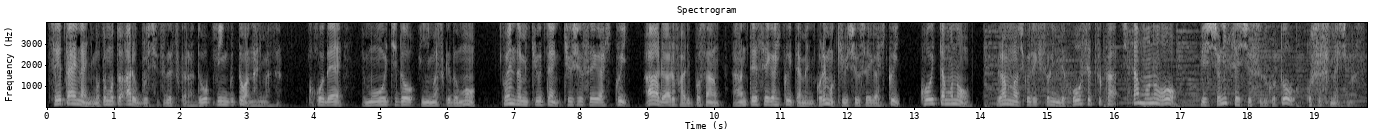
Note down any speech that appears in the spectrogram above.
生体内にもともとある物質ですからドーピングとはなりません。ここでもう一度言いますけども、コエンザミ Q10 吸収性が低い、Rα リポ酸安定性が低いためにこれも吸収性が低い。こういったものをガンマ宿敵ソリンで包摂化したものを立書に摂取することをお勧めします。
